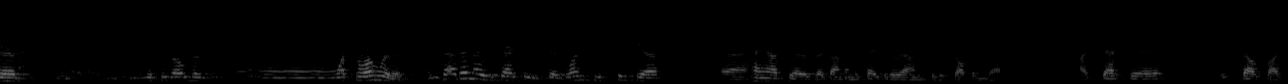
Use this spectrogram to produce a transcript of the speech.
said, Mr. Goldberg, what's wrong with it? He said, I don't know exactly. He says, why don't you sit here, uh, hang out here a bit. I'm going to take it around to the shop and back. I sat there it felt like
